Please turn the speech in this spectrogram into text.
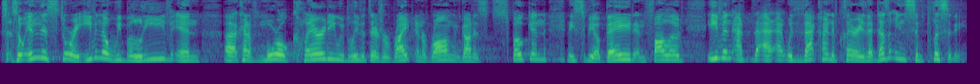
So, so, in this story, even though we believe in uh, kind of moral clarity, we believe that there's a right and a wrong, and God has spoken, needs to be obeyed and followed, even at, the, at with that kind of clarity, that doesn't mean simplicity.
